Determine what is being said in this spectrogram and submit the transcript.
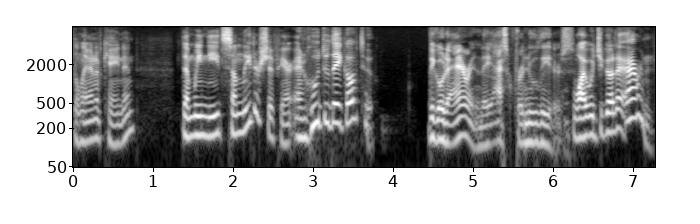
the land of Canaan, then we need some leadership here. And who do they go to? They go to Aaron and they ask for new leaders. Why would you go to Aaron?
